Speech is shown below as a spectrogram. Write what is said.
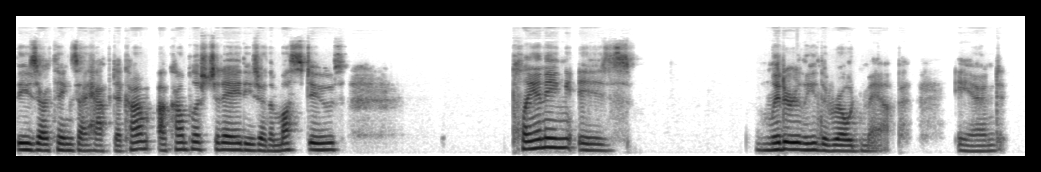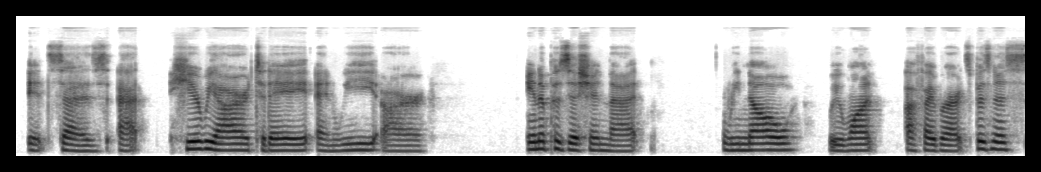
these are things I have to com- accomplish today. These are the must dos. Planning is literally the roadmap. And it says at here we are today, and we are in a position that we know we want a fiber arts business.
